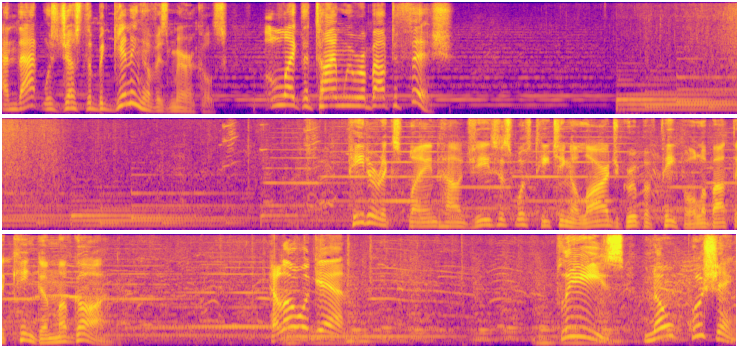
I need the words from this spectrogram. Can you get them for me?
And that was just the beginning of his miracles. Like the time we were about to fish. Peter explained how Jesus was teaching a large group of people about the kingdom of God. Hello again. Please, no pushing.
